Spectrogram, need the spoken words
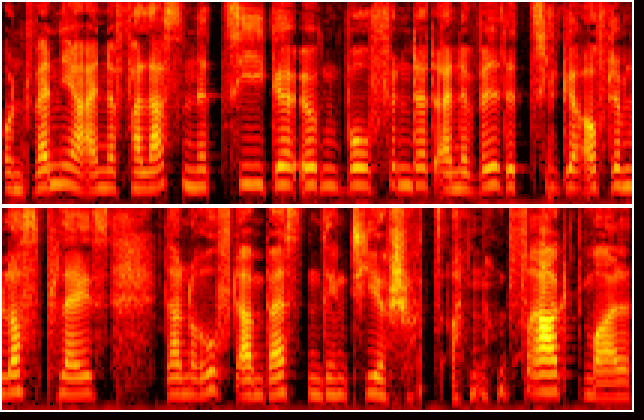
Und wenn ihr eine verlassene Ziege irgendwo findet, eine wilde Ziege auf dem Lost Place, dann ruft am besten den Tierschutz an und fragt mal,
